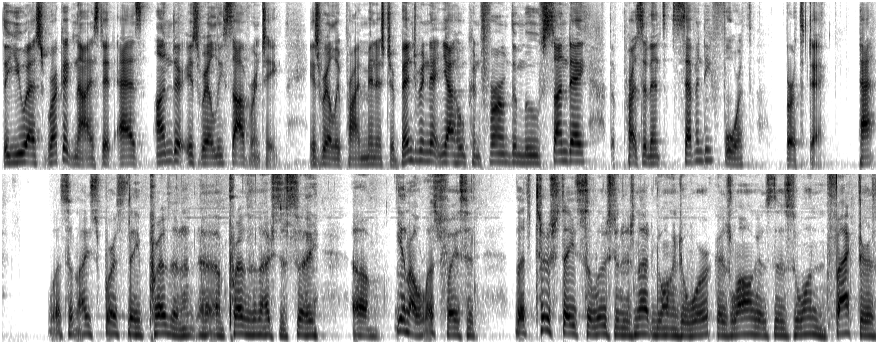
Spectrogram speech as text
the U.S. recognized it as under Israeli sovereignty. Israeli Prime Minister Benjamin Netanyahu confirmed the move Sunday, the president's 74th birthday. Pat? Well, it's a nice birthday president, uh, president, I should say. Um, you know, let's face it, the two-state solution is not going to work as long as there's one factor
